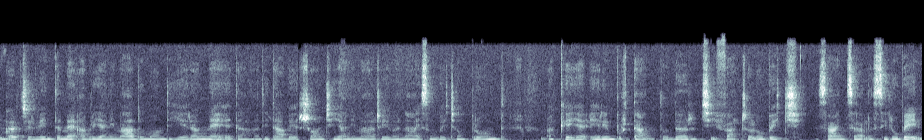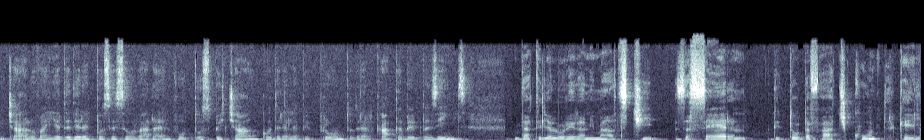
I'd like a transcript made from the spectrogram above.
Un calcer vinter me avri animal do mondi erang neda, adi da ver schon ci animal riva nai son beccian pront, a che era importante, der ci faccia lo bec senza la silubencia. Allora, jeder der possessor vada el voto specianco, oder el ebe pronto, oder el cata bebasins. Dategli allora i animali ci zasseren di tutta faccia contro che...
